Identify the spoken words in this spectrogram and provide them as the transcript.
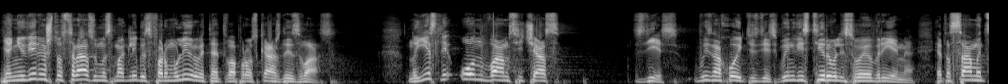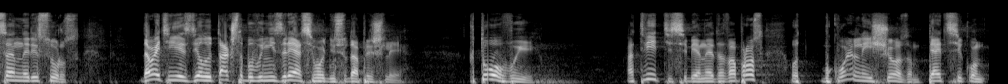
Я не уверен, что сразу мы смогли бы сформулировать на этот вопрос каждый из вас. Но если он вам сейчас здесь, вы находитесь здесь, вы инвестировали свое время, это самый ценный ресурс. Давайте я сделаю так, чтобы вы не зря сегодня сюда пришли. Кто вы? Ответьте себе на этот вопрос вот буквально еще там, 5 секунд.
